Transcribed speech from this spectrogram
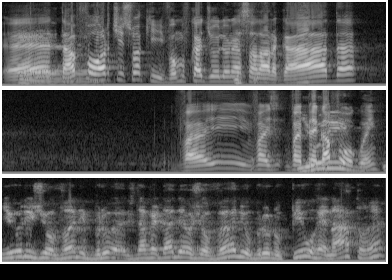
É, é... tá forte isso aqui. Vamos ficar de olho nessa largada. Vai, vai, vai Yuri, pegar fogo, hein? Yuri, Giovanni, Bruno. Na verdade é o Giovanni, o Bruno Pio, o Renato, né?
